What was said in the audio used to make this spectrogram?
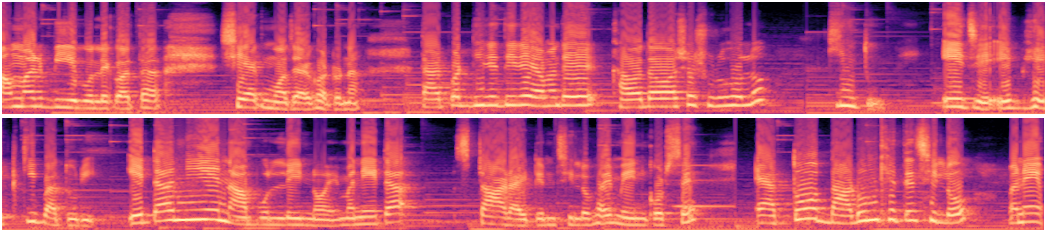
আমার বিয়ে বলে কথা, সে এক মজার ঘটনা। তারপর ধীরে ধীরে আমাদের খাওয়া দাওয়া আসা শুরু হলো। কিন্তু এই যে, এই ভেটকি পাতুরি, এটা নিয়ে না বললেই নয় মানে এটা স্টার আইটেম ছিল ভাই মেইন কোর্সে এত দারুণ খেতে ছিল মানে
